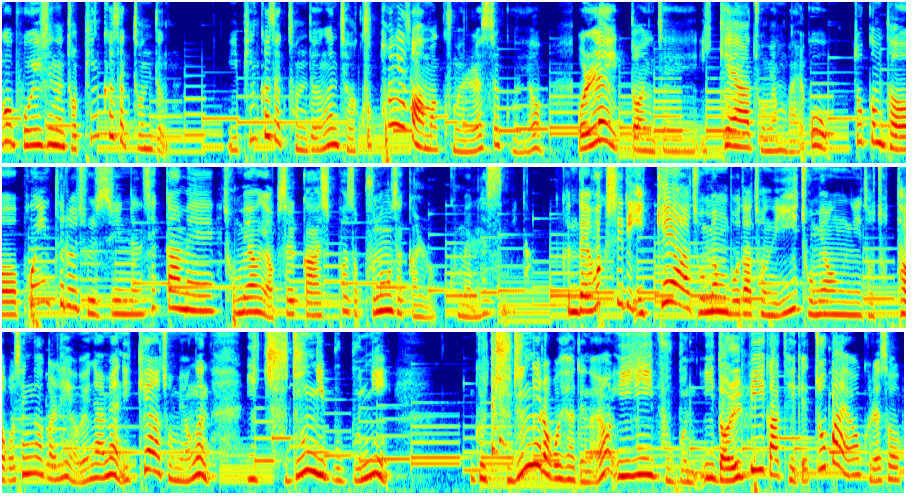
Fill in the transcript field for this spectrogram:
그리고 보이시는 저 핑크색 전등. 이 핑크색 전등은 제가 쿠팡에서 아마 구매를 했을 거예요. 원래 있던 이제 이케아 조명 말고 조금 더 포인트를 줄 수 있는 색감의 조명이 없을까 싶어서 분홍 색깔로 구매를 했습니다. 근데 확실히 이케아 조명보다 저는 이 조명이 더 좋다고 생각을 해요. 왜냐면 이케아 조명은 이 주둥이 부분이 그 주둥이라고 해야 되나요? 이 부분, 이 넓이가 되게 좁아요. 그래서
